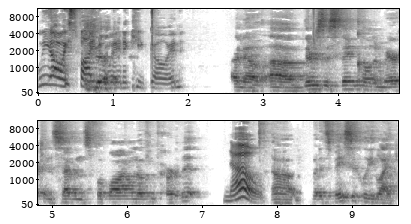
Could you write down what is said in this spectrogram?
We always find a way to keep going. I know. Um, there's this thing called American Sevens football. I don't know if you've heard of it. No. Um, but it's basically like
